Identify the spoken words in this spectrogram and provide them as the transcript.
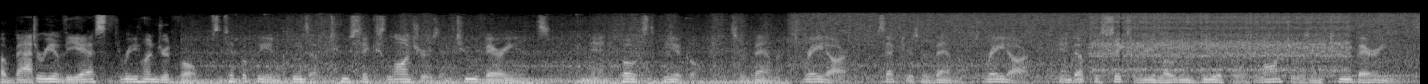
A battery of the S-300 volts typically includes up to six launchers and two variants, command post vehicle, surveillance radar, sector surveillance radar, and up to six reloading vehicles launchers and two variants.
